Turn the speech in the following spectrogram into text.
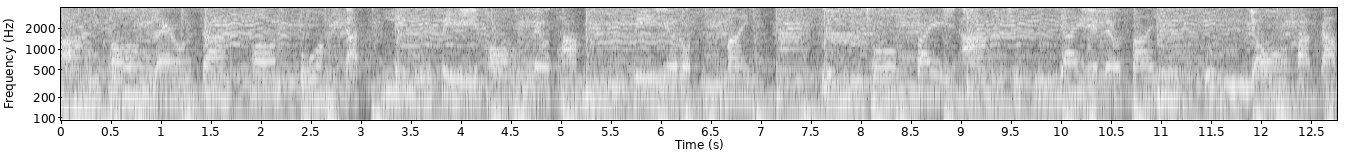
ตั้งคลองแล้วจะทอด จัดลิงสีทองแล้วทำสีรถไม่กลิ่นโชคใส่อ้างชุดใหญ่แล้วใส่ดุมยอปากกับ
